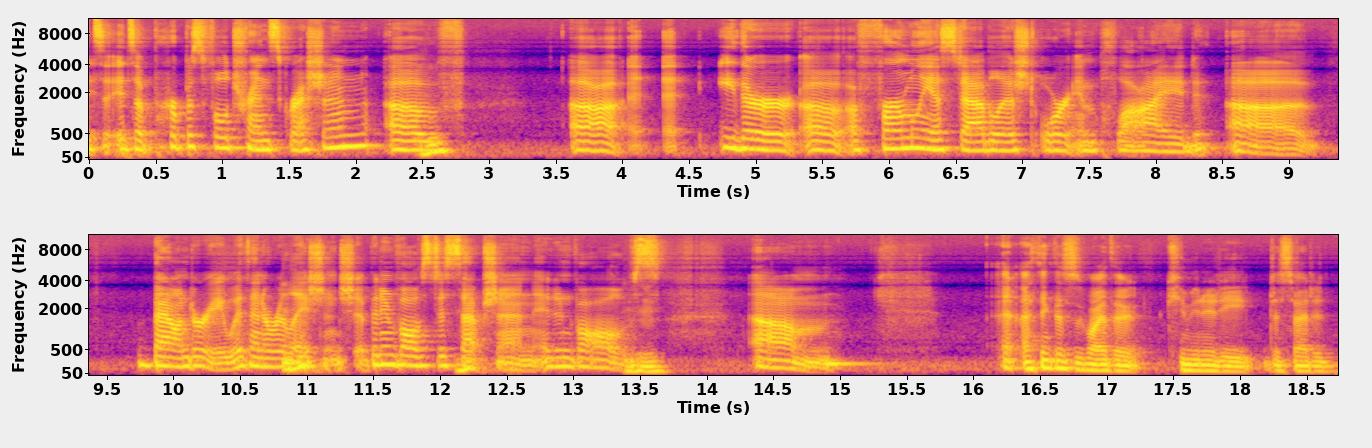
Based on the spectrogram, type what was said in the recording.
it's it's a purposeful transgression of uh, either a, a firmly established or implied uh, boundary within a mm-hmm. relationship. It involves deception. It involves mm-hmm. um, And I think this is why the community decided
